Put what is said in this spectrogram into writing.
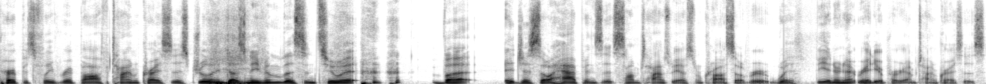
purposefully rip off Time Crisis. Julian doesn't even listen to it, but it just so happens that sometimes we have some crossover with the internet radio program Time Crisis.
